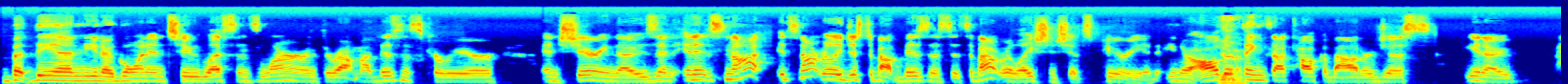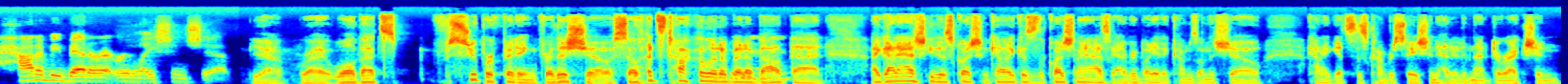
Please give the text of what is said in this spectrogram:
But then you know going into lessons learned throughout my business career and sharing those. And, and it's not it's not really just about business it's about relationships period. You know all the yeah. things i talk about are just you know how to be better at relationship. Yeah right. Well that's super fitting for this show. So let's talk a little bit about mm-hmm. that. I got to ask you this question kelley because the question i ask everybody that comes on the show kind of gets this conversation headed in that direction.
